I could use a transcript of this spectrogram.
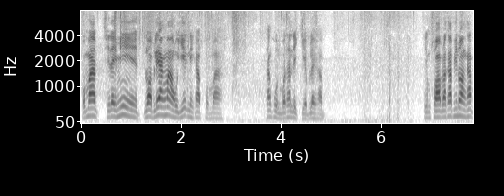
ผมว่าสิได้มีรอบแรงมาเอาเยกนี่ครับผมว่าทั้งผุนบ่ท่านได้เก็บเลยครับ เตรียมสอบแล้วครับพี่น้องครับ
